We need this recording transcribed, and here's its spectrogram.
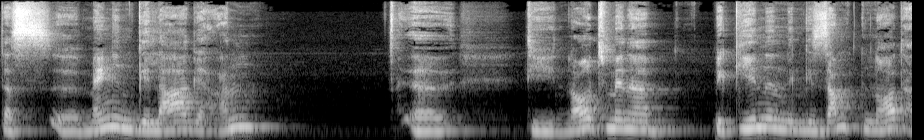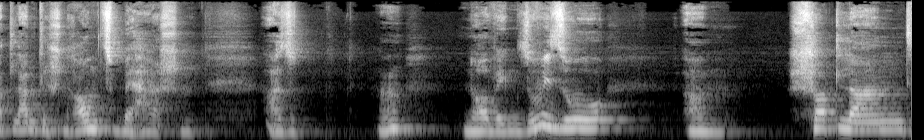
das äh, Mengengelage an. Äh, die Nordmänner beginnen, den gesamten nordatlantischen Raum zu beherrschen. Also äh, Norwegen sowieso, ähm, Schottland,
